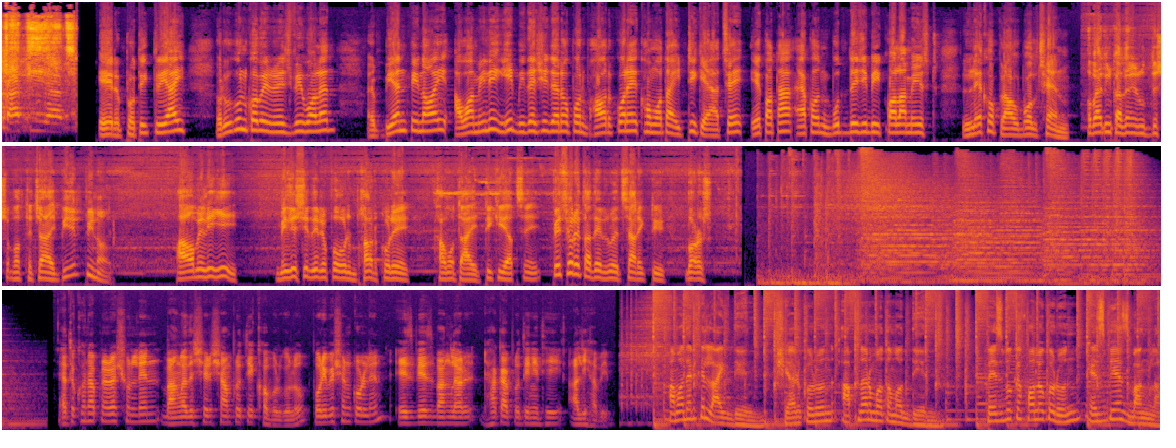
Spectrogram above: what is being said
তাকিয়ে আছে। এর প্রতিক্রিয়ায় রুহুল কবির রিজভি বলেন বিএনপি নয় আওয়ামী লীগই বিদেশিদের ওপর ভর করে ক্ষমতায় টিকে আছে। এ কথা এখন বুদ্ধিজীবী কলামিস্ট লেখকরাও বলছেন। ওবায়দুল কাদেরের উদ্দেশ্য বলতে চাই বিএনপি নয় আওয়ামী লীগই বিদেশিদের উপর ভর করে ক্ষমতায় টিকে আছে। পেছনে তাদের রয়েছে আরেকটি বড় এতক্ষণ আপনারা শুনলেন বাংলাদেশের সাম্প্রতিক খবরগুলো। পরিবেশন করলেন এসবিএস বাংলার ঢাকা প্রতিনিধি আলী হাবিব। আমাদেরকে লাইক দিন শেয়ার করুন আপনার মতামত দিন। ফেসবুকে ফলো করুন এসবিএস বাংলা।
